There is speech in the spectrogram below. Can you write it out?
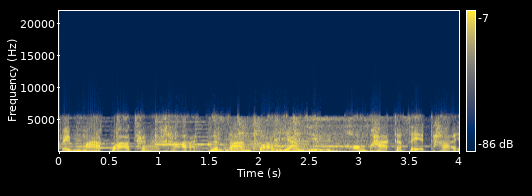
เป็นมากกว่าธนาคารเพื่อสร้างความยั่งยืนของภาคเกษตรไทย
